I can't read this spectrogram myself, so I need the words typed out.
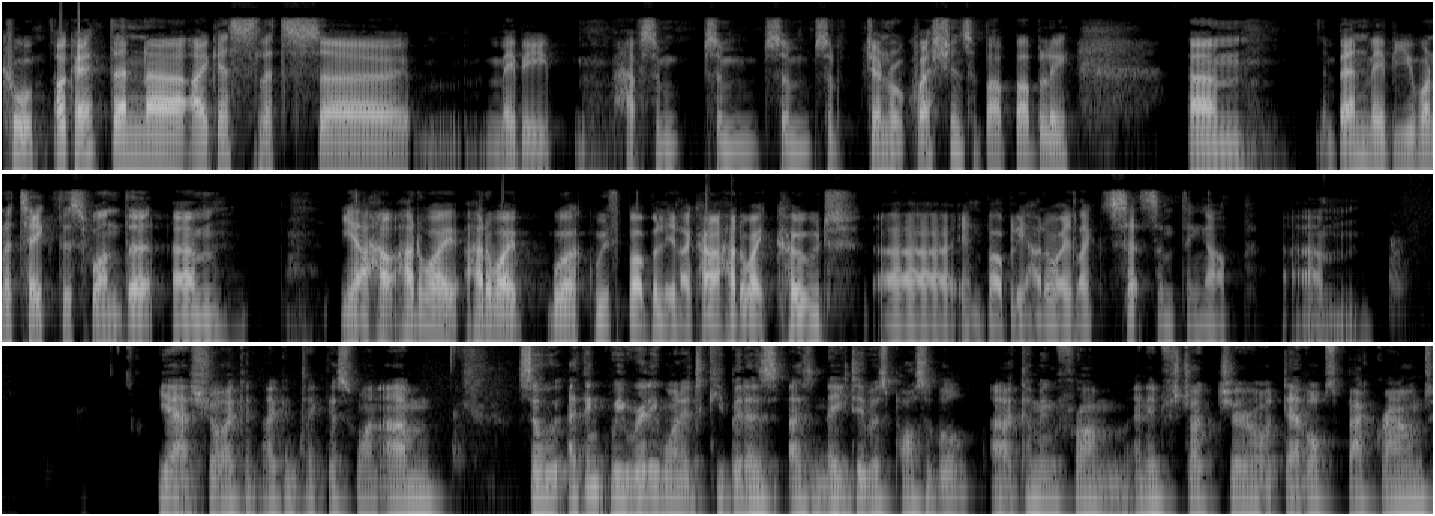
Cool. Okay, then uh, I guess let's uh, maybe have some some some sort of general questions about Bubbly. Um, ben, maybe you want to take this one. That um, yeah, how, how do I how do I work with Bubbly? Like how, how do I code uh, in Bubbly? How do I like set something up? Um, yeah, sure. I can I can take this one. Um, so I think we really wanted to keep it as as native as possible. Uh, coming from an infrastructure or DevOps background,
